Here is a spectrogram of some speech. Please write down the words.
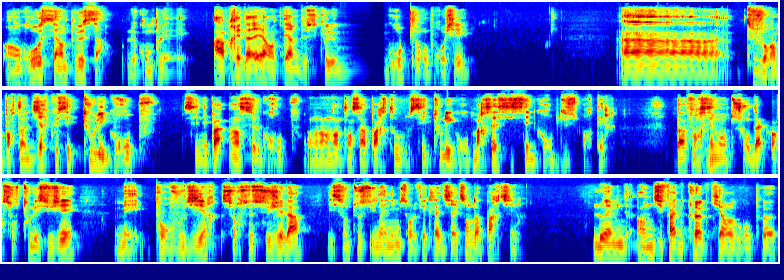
En gros, c'est un peu ça, le complet. Après, derrière, en termes de ce que le groupe peut reprocher, euh, toujours important de dire que c'est tous les groupes. Ce n'est pas un seul groupe. On en entend ça partout. C'est tous les groupes. Marseille, c'est sept groupes de supporters. Pas forcément toujours d'accord sur tous les sujets, mais pour vous dire, sur ce sujet-là, ils sont tous unanimes sur le fait que la direction doit partir. L'OM Andy Fan Club, qui regroupe euh,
